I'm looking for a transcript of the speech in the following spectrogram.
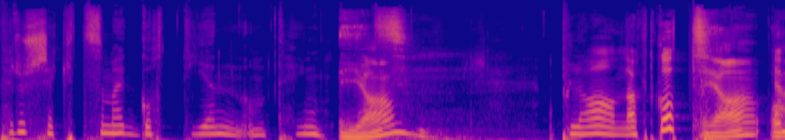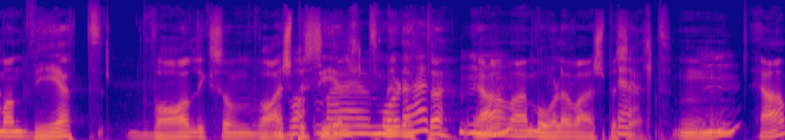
prosjekt som er godt gjennomtenkt Ja, og planlagt godt ja og Ja. man vet hva liksom Hva er Hva- hva er spesielt med dette. Mm? Ja, Mhm. hva er målet, hva er spesielt? Mhm. Ja.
